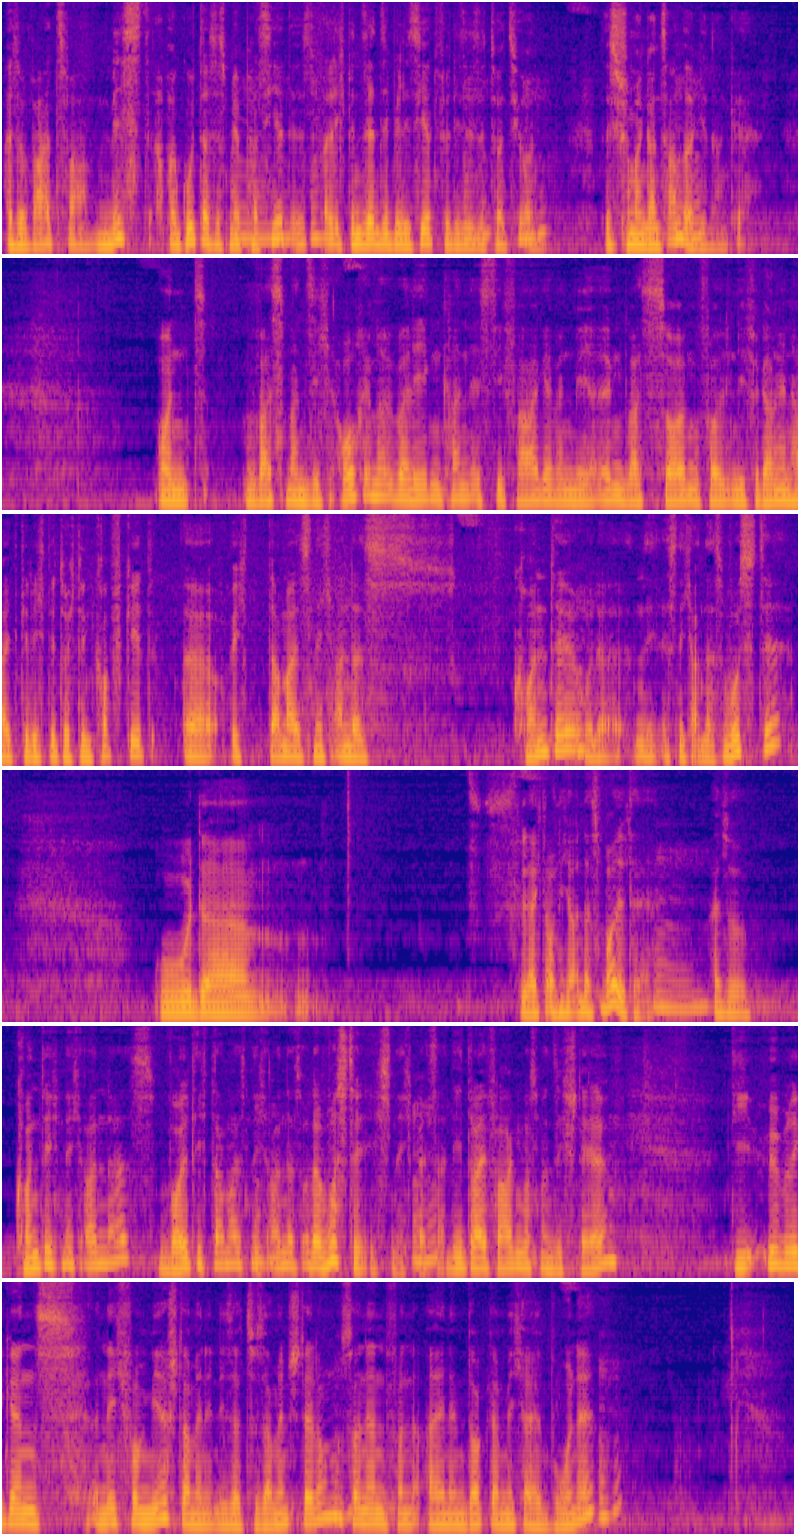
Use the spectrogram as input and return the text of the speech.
Also war zwar Mist, aber gut, dass es mir mhm. passiert ist, mhm. weil ich bin sensibilisiert für diese mhm. Situation. Mhm. Das ist schon mal ein ganz anderer mhm. Gedanke. Und was man sich auch immer überlegen kann, ist die Frage, wenn mir irgendwas sorgenvoll in die Vergangenheit gerichtet durch den Kopf geht, äh, ob ich damals nicht anders konnte mhm. oder es nicht anders wusste oder vielleicht auch nicht anders wollte. Mhm. Also konnte ich nicht anders, wollte ich damals nicht mhm. anders oder wusste ich es nicht mhm. besser? Die drei Fragen muss man sich stellen, die übrigens nicht von mir stammen in dieser Zusammenstellung, mhm. sondern von einem Dr. Michael Bohne.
